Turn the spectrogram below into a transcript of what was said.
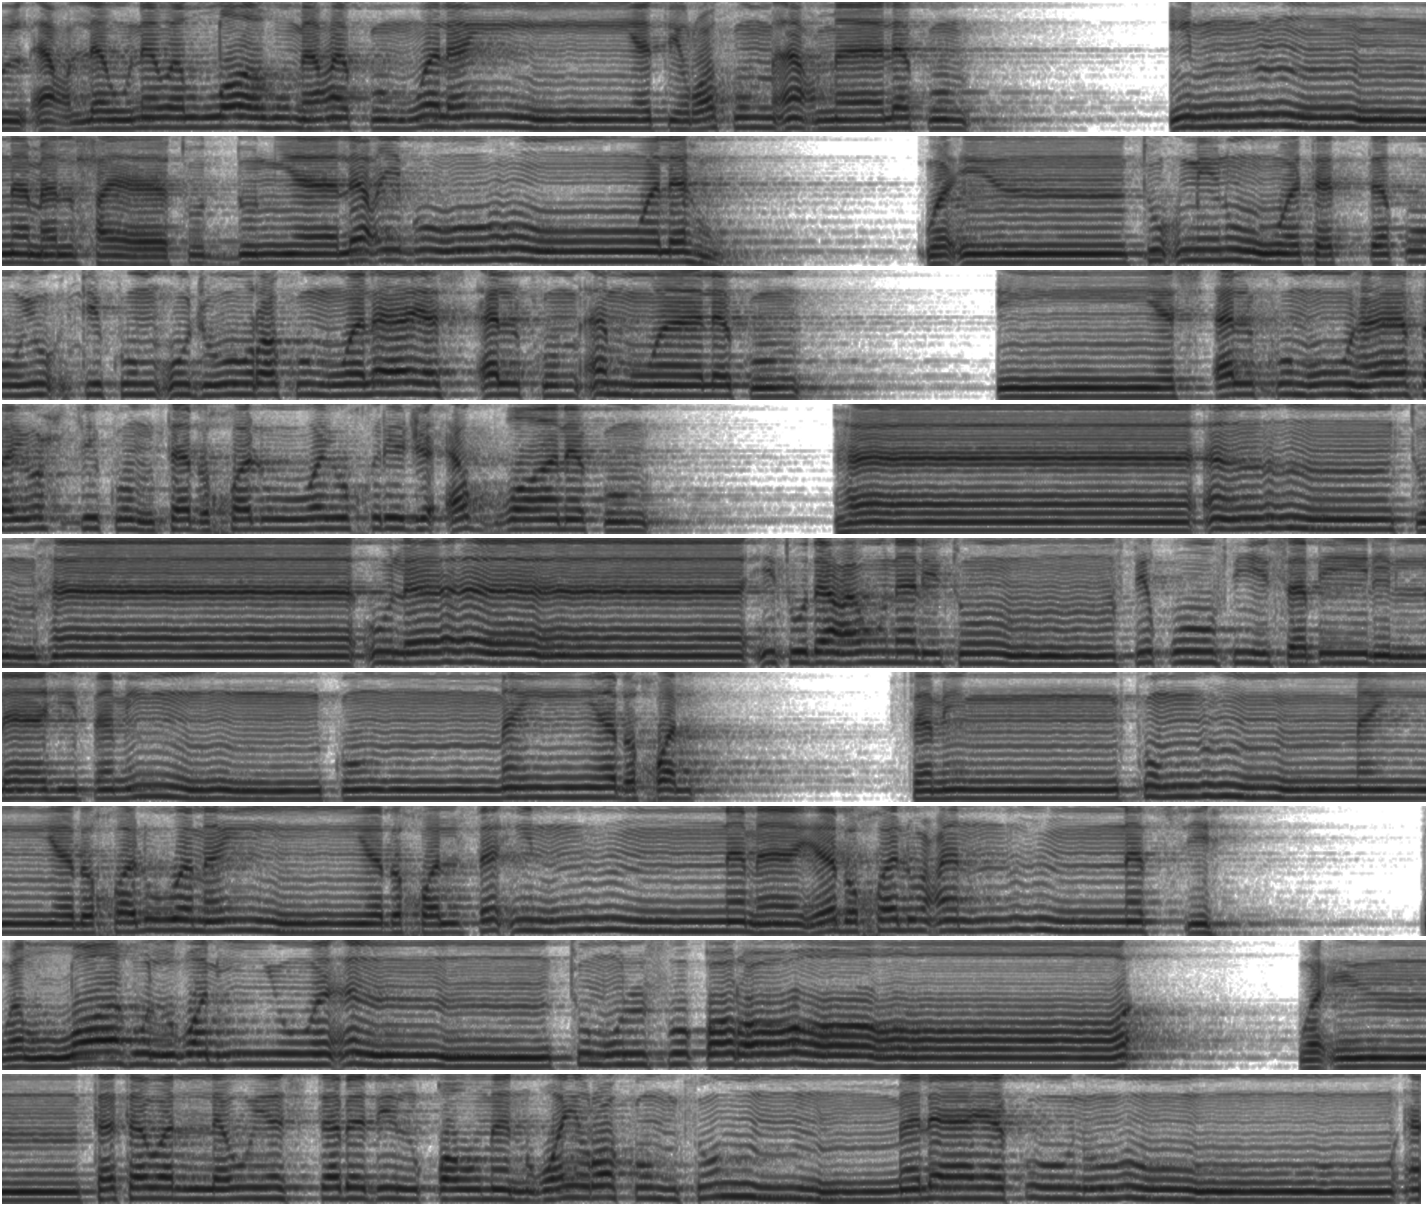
الأعلون والله معكم ولن يتركم أعمالكم إنما الحياة الدنيا لعب ولهو وإن تؤمنوا وتتقوا يؤتكم أجوركم ولا يسألكم أموالكم إن يسألكموها فيحفكم تبخلوا ويخرج أضغانكم. ها أنتم هؤلاء تدعون لتنفقوا في سبيل الله فمنكم من يبخل. فمنكم من يبخل ومن يبخل فإنما يبخل عن نفسه والله الغني وأنتم الفقراء وإن تتولوا يستبدل قوما غيركم ثم لا يكونوا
